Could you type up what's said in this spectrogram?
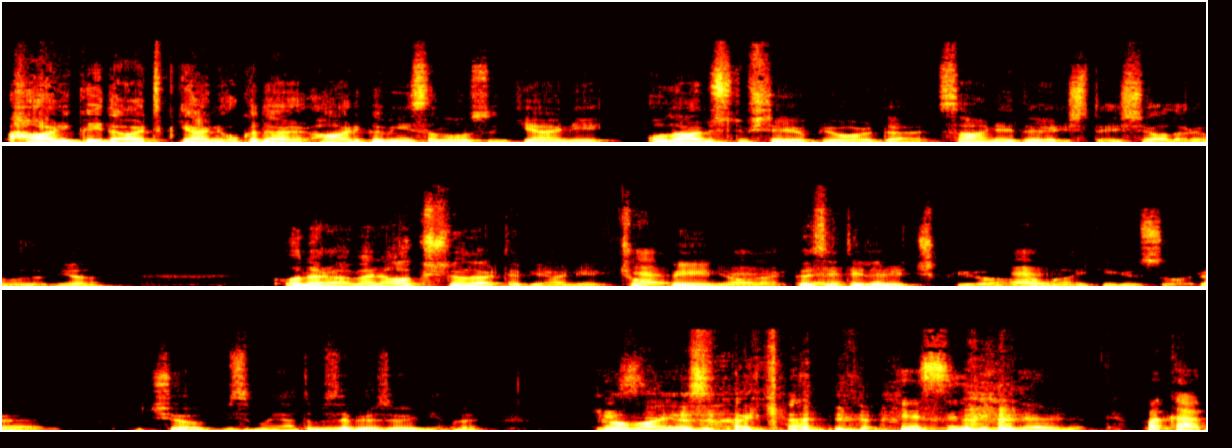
harikaydı artık yani o kadar harika bir insan olsun ki yani olağanüstü bir şey yapıyor orada. Sahnede işte eşyalar havalanıyor. Ona rağmen alkışlıyorlar tabii yani. Çok evet, beğeniyorlar. Evet, Gazetelere evet. çıkıyor evet. ama iki gün sonra geçiyor. Bizim hayatımızda biraz öyle değil mi? Kesinlikle. roman yazarken. Kesinlikle öyle. Fakat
